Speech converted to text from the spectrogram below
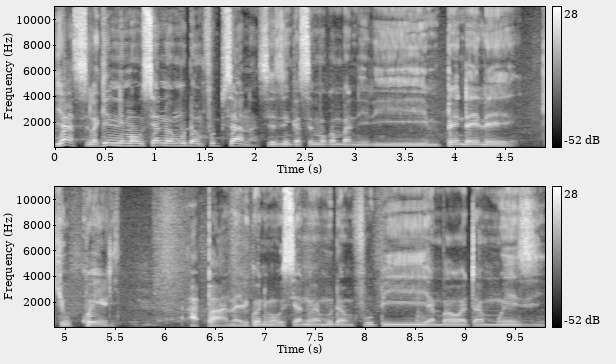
Yes, lakini ni mahusiano ya muda mfupi sana. Siwezi nikasema kwamba nilimpenda ile kiukweli. Hapana, ilikuwa ni mahusiano ya muda mfupi ambao hata mwezi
